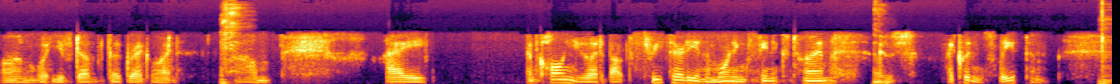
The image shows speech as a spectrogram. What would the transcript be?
on what you've dubbed the Greg line. Um, I am calling you at about 3:30 in the morning Phoenix time Oh. because I couldn't sleep, and Hmm.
